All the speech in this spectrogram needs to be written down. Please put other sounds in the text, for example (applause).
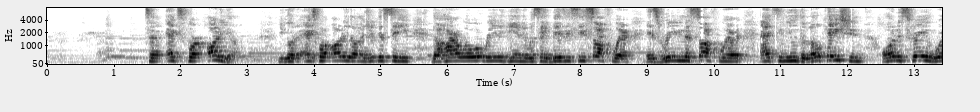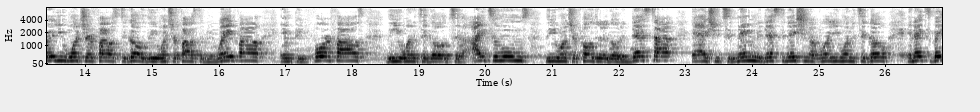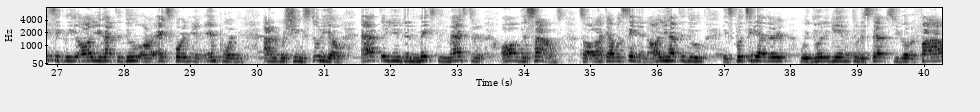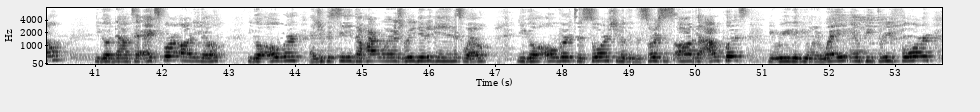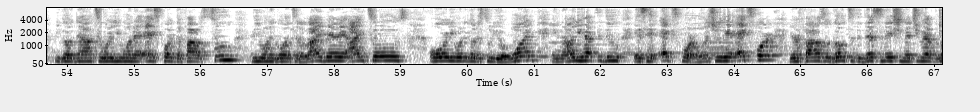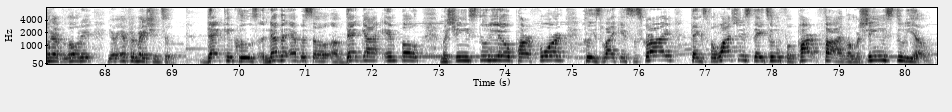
to Export Audio. You go to export audio, as you can see, the hardware will read again. It will say Busy C software. It's reading the software, asking you the location on the screen where you want your files to go. Do you want your files to be WAV file, MP4 files? Do you want it to go to iTunes? Do you want your folder to go to desktop? It asks you to name the destination of where you want it to go. And that's basically all you have to do are exporting and importing out of Maschine Studio after you then mixed and mastered all the sounds. So like I was saying, all you have to do is put together, we do it again through the steps. You go to File, you go down to export audio. You go over, as you can see, the hardware is reading it again as well. You go over to source, you look at the sources, all the outputs. You read if you want to WAV, MP3, 4. You go down to where you want to export the files to. Do you want to go into the library, iTunes, or you want to go to Studio One, and all you have to do is hit export. Once you hit export, your files will go to the destination that you have, you have loaded your information to. That concludes another episode of That Guy Info Maschine Studio Part 4. Please like and subscribe. Thanks for watching. Stay tuned for Part 5 of Maschine Studio.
